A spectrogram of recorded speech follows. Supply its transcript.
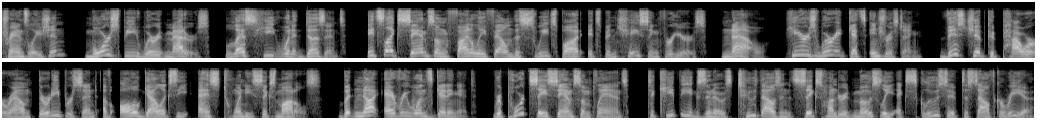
Translation? More speed where it matters, less heat when it doesn't. It's like Samsung finally found the sweet spot it's been chasing for years. Now, here's where it gets interesting. This chip could power around 30% of all Galaxy S26 models. But not everyone's getting it. Reports say Samsung plans to keep the Exynos 2600 mostly exclusive to South Korea,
